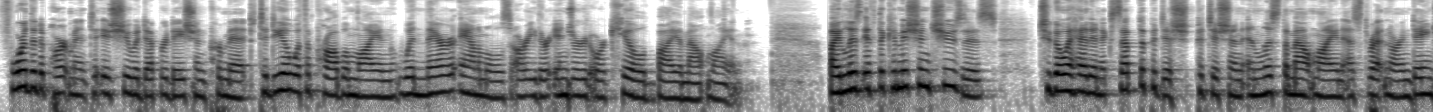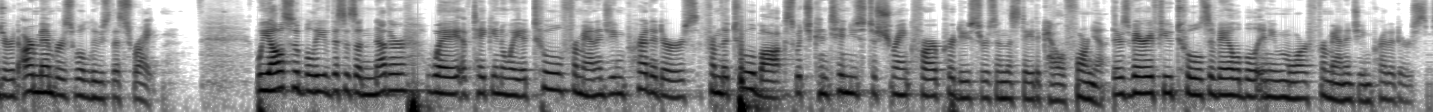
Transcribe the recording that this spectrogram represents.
for the department to issue a depredation permit to deal with a problem lion when their animals are either injured or killed by a mountain lion. By if the commission chooses to go ahead and accept the petition and list the mountain lion as threatened or endangered, our members will lose this right. We also believe this is another way of taking away a tool for managing predators from the toolbox, which continues to shrink for our producers in the state of California. There's very few tools available anymore for managing predators.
